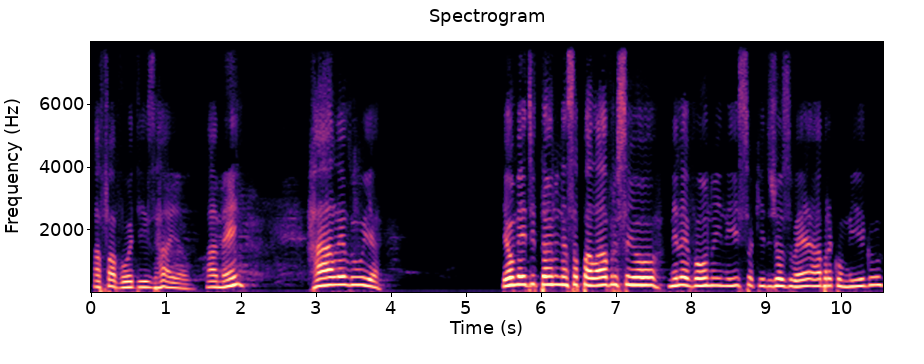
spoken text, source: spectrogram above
a favor de Israel. Amém? Aleluia. Eu meditando nessa palavra, o Senhor me levou no início aqui de Josué, abra comigo.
